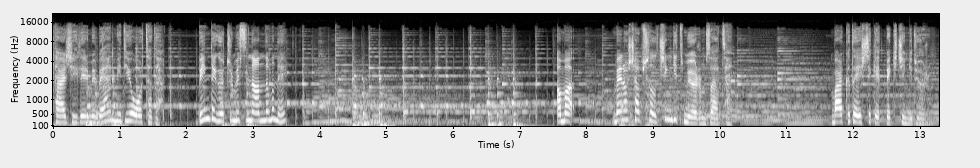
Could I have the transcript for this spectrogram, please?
Tercihlerimi beğenmediği ortada. Beni de götürmesinin anlamı ne? Ama ben o şapşal için gitmiyorum zaten. Barkat'a eşlik etmek için gidiyorum.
